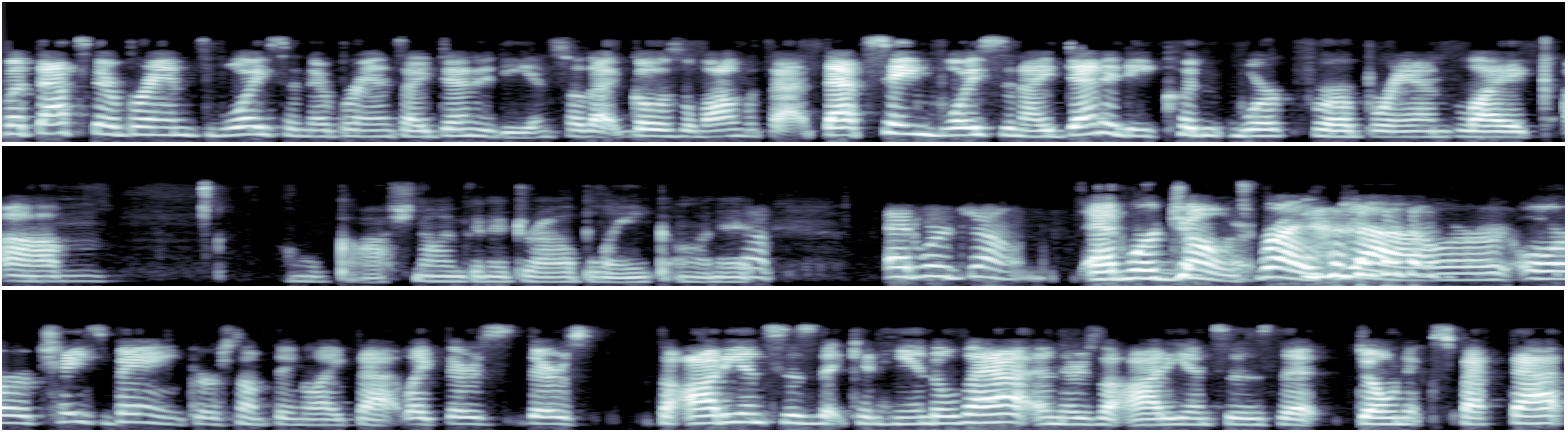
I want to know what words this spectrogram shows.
But that's their brand's voice and their brand's identity. And so that goes along with that. That same voice and identity couldn't work for a brand like um oh gosh, now I'm gonna draw a blank on it. Yep. Edward Jones. Edward Jones, right? Yeah, or or Chase Bank or something like that. Like there's there's the audiences that can handle that and there's the audiences that don't expect that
